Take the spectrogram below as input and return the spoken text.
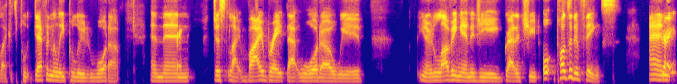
like it's pol- definitely polluted water and then right. just like vibrate that water with you know loving energy gratitude or positive things and right,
